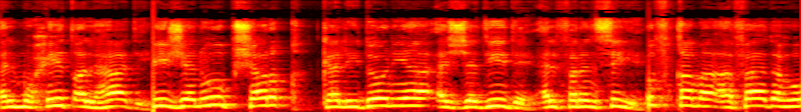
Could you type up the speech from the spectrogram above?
المحيط الهادي في جنوب شرق كاليدونيا الجديدة الفرنسية. وفق ما أفاده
